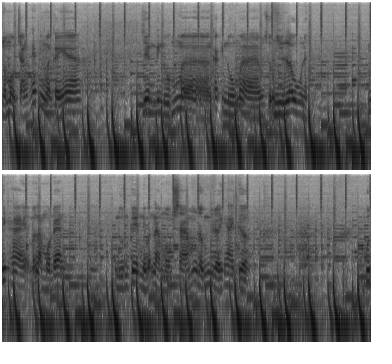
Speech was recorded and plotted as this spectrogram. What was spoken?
Nó màu trắng hết nhưng mà cái ờ, riêng cái núm các cái núm mà ví dụ như lâu này, mid 2 vẫn là màu đen, núm kênh thì vẫn là màu xám giống như dưới cái hai tường bút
